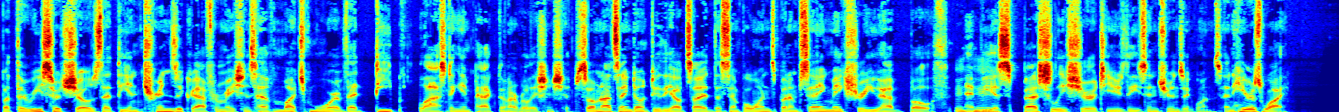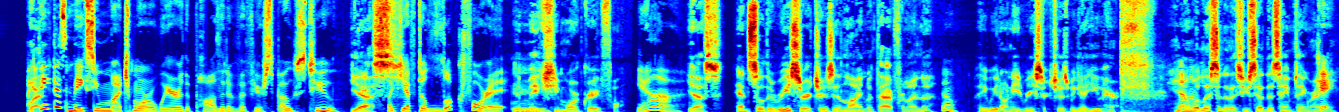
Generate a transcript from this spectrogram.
But the research shows that the intrinsic affirmations have much more of that deep, lasting impact on our relationships. So I'm not saying don't do the outside, the simple ones, but I'm saying make sure you have both and be mm-hmm. especially sure to use these intrinsic ones. And here's why. I think this makes you much more aware of the positive of your spouse too. Yes. Like you have to look for it. it makes you more grateful. yeah. Yes. And so the researchers, in line with that, Verlinda, Oh. hey, we don't need researchers. We got you here. Yeah. No, but listen to this. You said the same thing, right? Okay,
